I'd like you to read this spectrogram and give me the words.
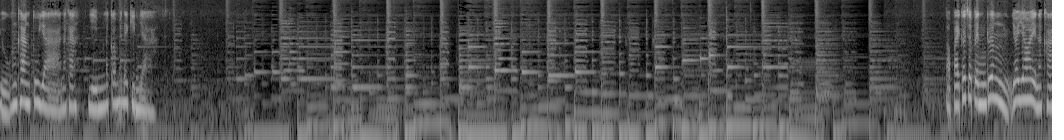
อยู่ข้างๆตู้ยานะคะ ยิ้มแล้วก็ไม่ได้กินยาต่อไปก็จะเป็นเรื่องย่อยๆนะคะ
